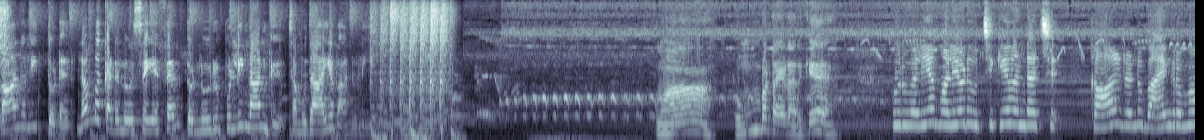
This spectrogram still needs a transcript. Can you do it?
வானொலி தொடர் நம்ம கடலோசை எஃப்எம் தொண்ணூறு புள்ளி நான்கு சமுதாய வானொலியில். அம்மா ரொம்ப டயர்டா இருக்கே. ஒரு வழியா மலையோட உச்சிக்கே வந்தாச்சு. கால் ரெண்டும் பயங்கரமா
